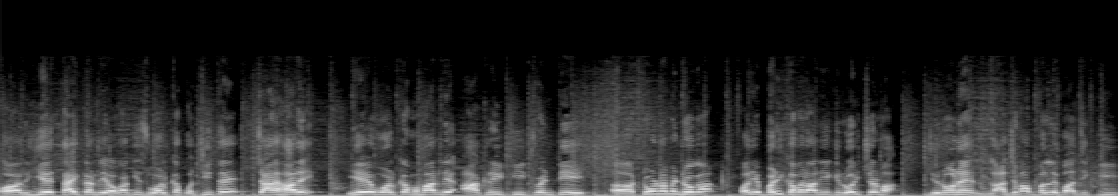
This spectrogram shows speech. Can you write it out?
और ये तय कर लिया होगा कि इस वर्ल्ड कप को जीते चाहे हारे। ये वर्ल्ड कप हमारे लिए आखिरी टी ट्वेंटी टूर्नामेंट होगा। और ये बड़ी खबर आ रही है कि रोहित शर्मा, जिन्होंने लाजवाब बल्लेबाजी की,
